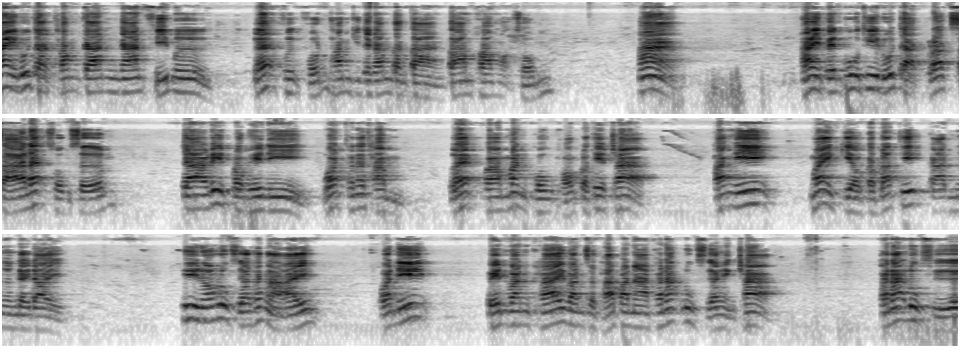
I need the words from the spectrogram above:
ให้รู้จักทำการงานฝีมือ และฝึกฝนทำกิจกรรมต่างๆ ตามความเหมาะสมห้าให้เป็นผู้ที่รู้จักรักษาและส่งเสริม จารีตประเพณี วัฒนธรรม และความมั่นคงของประเทศชาติ ทั้งนี้ไม่เกี่ยวกับลัทธิการเมืองใด ๆ พี่น้องลูกเสือทั้งหลาย วันนี้เป็นวันคล้ายวันสถาปนาคณะลูกเสือแห่งชาติ คณะลูกเสือ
